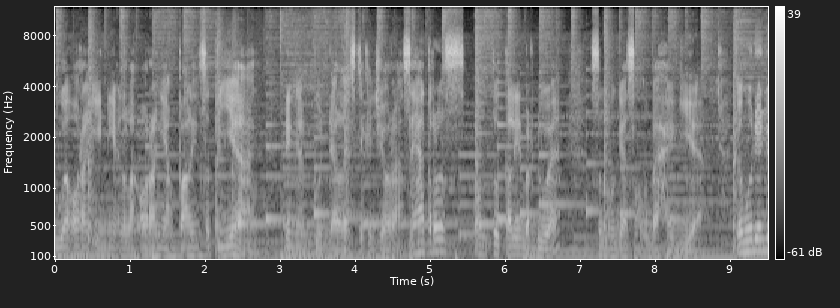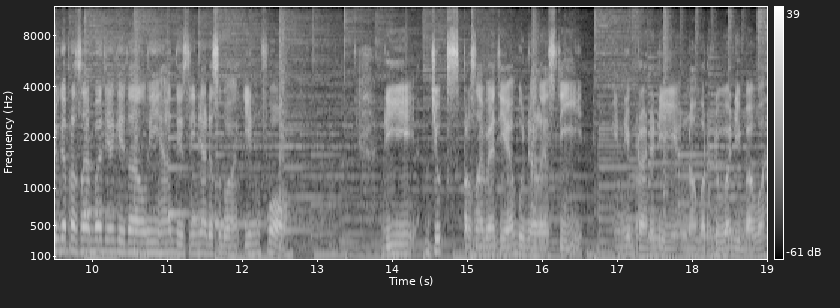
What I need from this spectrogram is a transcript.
dua orang ini adalah orang yang paling setia dengan Bunda Lesti Kejora. Sehat terus untuk kalian berdua, semoga selalu bahagia. Kemudian juga persahabat ya kita lihat di sini ada sebuah info di Jux persahabat ya Bunda Lesti ini berada di nomor 2 di bawah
